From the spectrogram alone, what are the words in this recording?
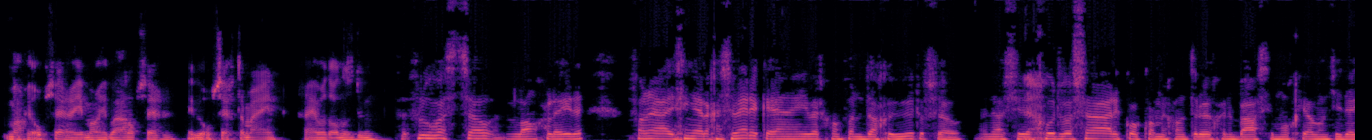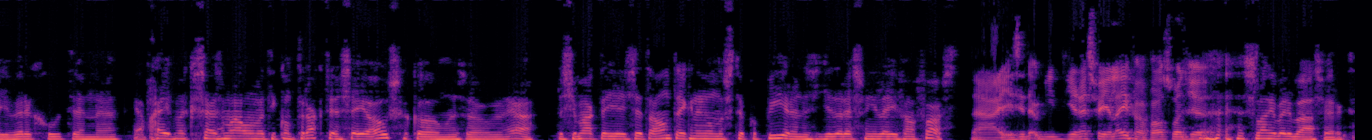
mag je opzeggen. Je mag je baan opzeggen. Je opzegtermijn, ga je wat anders doen. Vroeger was het zo, lang geleden van ja, je ging ergens werken en je werd gewoon van de dag gehuurd of zo. En als je goed was, dan kwam je gewoon terug en de baas die mocht je, want je deed je werk goed. En uh, ja, op een gegeven moment zijn ze maar allemaal met die contracten en cao's gekomen en zo. Ja. Dus je, maakt, je zet de handtekening onder een stuk papier en dan zit je de rest van je leven aan vast. Nou, je zit ook niet de rest van je leven aan vast, want je... Zolang je bij de baas werkt.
